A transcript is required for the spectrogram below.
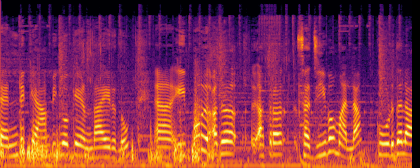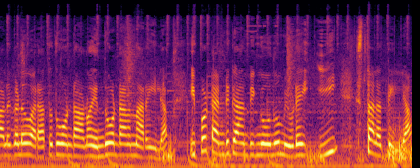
ടെന്റ് ക്യാമ്പിംഗ് ഒക്കെ ഉണ്ടായിരുന്നു. ഇപ്പോൾ അത് അത്ര സജീവമല്ല. കൂടുതൽ ആളുകൾ വരാത്തത് കൊണ്ടാണോ എന്തുകൊണ്ടാണെന്ന് അറിയില്ല. ഇപ്പോൾ ടെന്റ് ക്യാമ്പിംഗൊന്നും ഇവിടെ ഈ സ്ഥലത്തില്ല.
